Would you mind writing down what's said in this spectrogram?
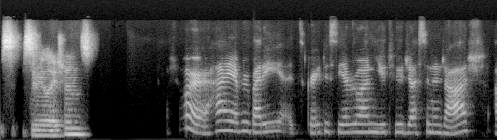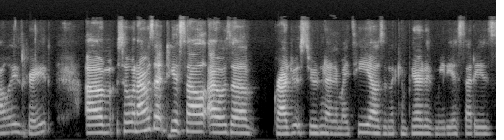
simulations? Sure. Hi, everybody. It's great to see everyone. You too, Justin and Josh. Always great. Um, so when I was at TSL, I was a graduate student at MIT. I was in the comparative media studies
